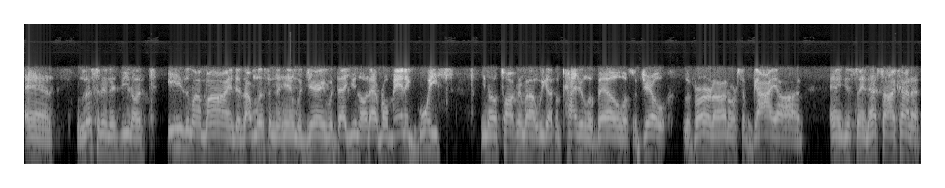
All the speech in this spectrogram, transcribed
and listening to you know easing my mind as I'm listening to him with Jerry with that you know that romantic voice you know, talking about we got some Patti LaBelle or some Gerald Levert on or some guy on, and just saying that's how I kind of,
